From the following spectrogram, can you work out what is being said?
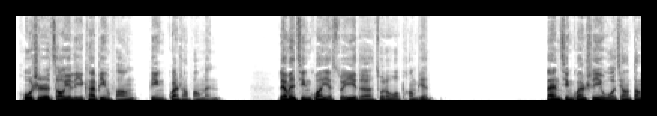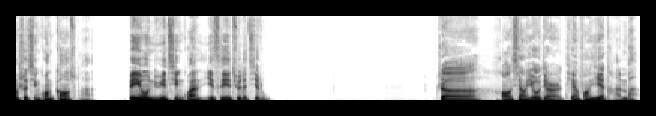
护士早已离开病房，并关上房门，两位警官也随意的坐到我旁边。男警官示意我将当时情况告诉他，并由女警官一字一句的记录。这好像有点天方夜谭吧？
